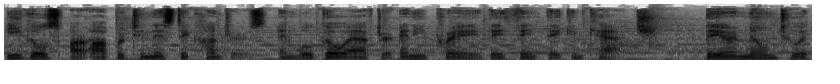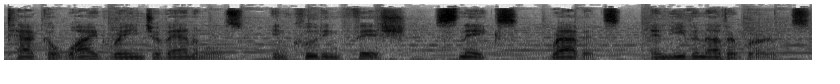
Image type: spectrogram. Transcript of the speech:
eagles are opportunistic hunters and will go after any prey they think they can catch. They are known to attack a wide range of animals, including fish, snakes, rabbits, and even other birds.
